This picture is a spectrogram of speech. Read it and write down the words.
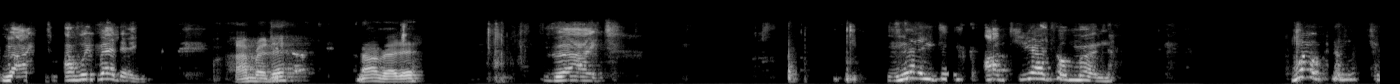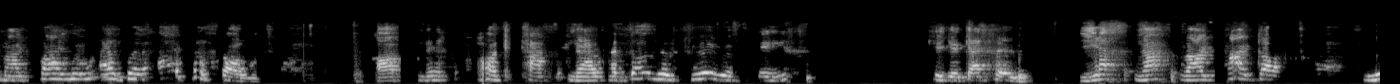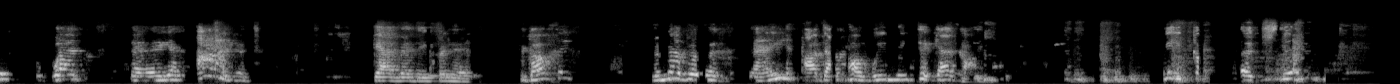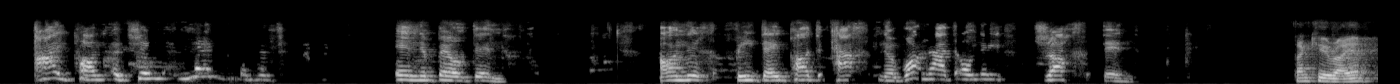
Right, are we ready? I'm ready. I'm ready. Right. Ladies and gentlemen, welcome to my final ever episode of this podcast. Now, I don't know three of Can you guess who? Yes, that's right. I got Luke Webster and get ready for this. Because remember the day and that's how we meet together. We got a gym icon, a gym legend in the building on this three day podcast. The one and only Justin. Thank you, Ryan.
